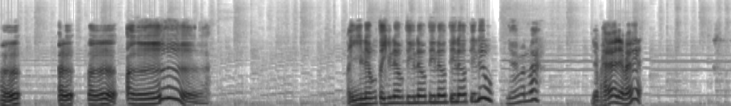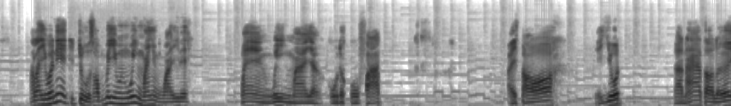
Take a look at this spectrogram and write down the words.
เออ เออ เออ เออ ตีเร็วตีเร็วตีเร็วตีเร็วตีเร็วตีเร็วอย่ามันมาอย่าแพ้อย่าแพ้อะไรวะเนี่ยจู่ๆซอมบี้มันวิ่งมาอย่างไวเลย แม่งวิ่งมาอย่างโกดโกฟาสไปต่ออย่าหยุด ด่านห้าต่อเลย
